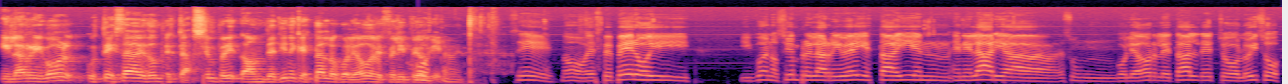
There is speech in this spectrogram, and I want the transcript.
Y la Rigol, usted sabe dónde está, siempre donde tienen que estar los goleadores Felipe Olguín. Sí, no, es pepero y, y bueno, siempre la Ribey está ahí en, en el área, es un goleador letal, de hecho lo hizo,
